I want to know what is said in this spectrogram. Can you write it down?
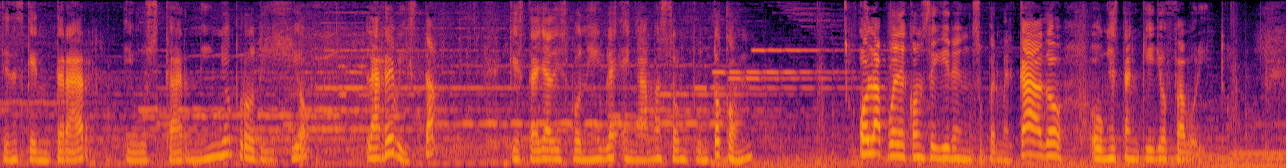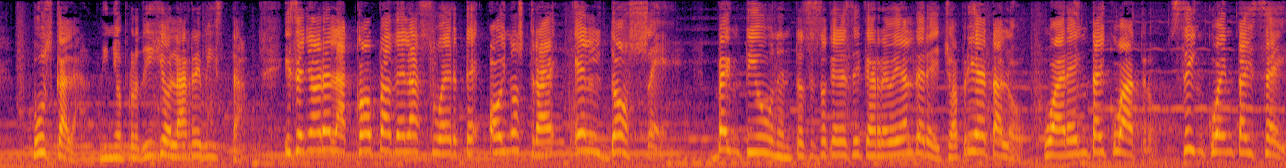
tienes que entrar y buscar Niño Prodigio, la revista, que está ya disponible en amazon.com o la puedes conseguir en un supermercado o un estanquillo favorito. Búscala, Niño Prodigio, la revista. Y señores, la Copa de la Suerte hoy nos trae el 12, 21. Entonces eso quiere decir que revea al derecho, apriétalo. 44, 56,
